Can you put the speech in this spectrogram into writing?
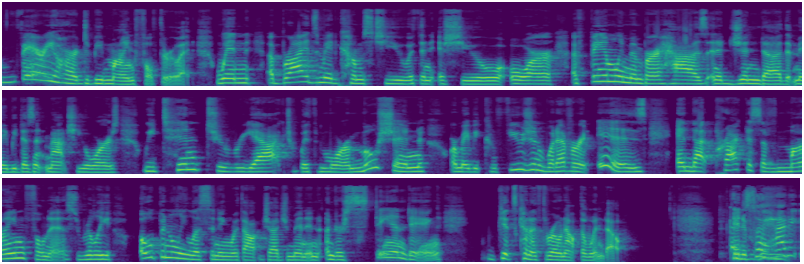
very hard to be mindful through it. When a bridesmaid comes to you with an issue or a family member has an agenda that maybe doesn't match yours, we tend to react with more emotion or maybe confusion, whatever it is. And that practice of mindfulness, really openly listening without judgment and understanding, gets kind of thrown out the window. And, and so, we, how do you?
